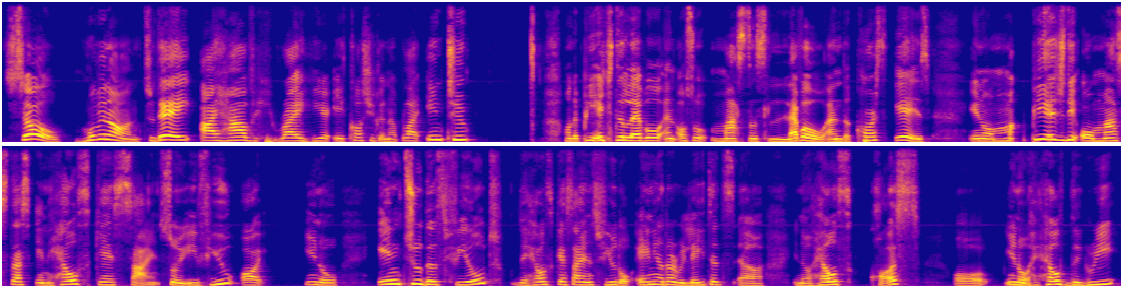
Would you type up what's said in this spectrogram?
So moving on. Today i have right here a course you can apply into on the PhD level and also master's level. And the course is, you know, PhD or master's in healthcare science. So if you are, you know, into this field, the healthcare science field or any other related, uh, you know, health course or, you know, health degree,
